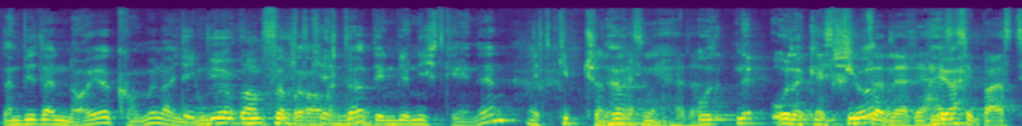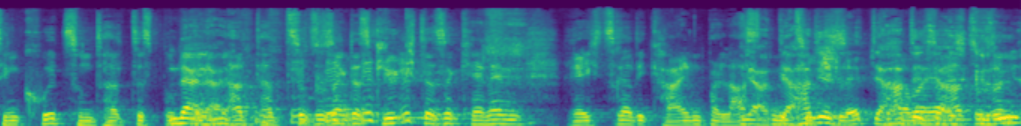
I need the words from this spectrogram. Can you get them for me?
Dann wird ein neuer kommen, ein den junger, unverbrauchter, den wir nicht kennen. Es gibt schon einen Oder, ne, oder gibt es gibt schon? Einen, der heißt ja. Sebastian Kurz und hat das Problem, nein, nein. Hat, hat sozusagen das Glück, dass er keinen rechtsradikalen Ballast ja, der mit hat sich jetzt, schleppt. Der hat jetzt als, Grün,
